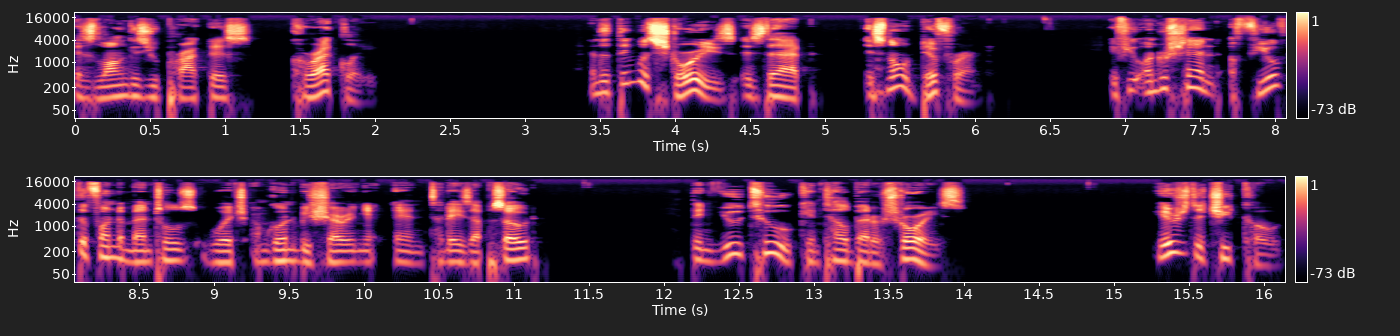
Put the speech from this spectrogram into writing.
as long as you practice correctly. And the thing with stories is that it's no different. If you understand a few of the fundamentals, which I'm going to be sharing in today's episode, then you too can tell better stories. Here's the cheat code.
